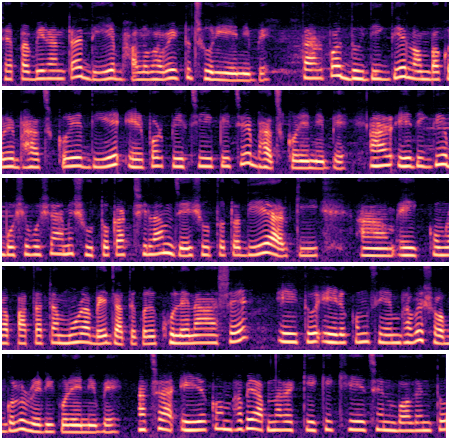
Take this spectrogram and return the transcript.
চেপা বিরানটা। দিয়ে ভালোভাবে একটু ছড়িয়ে নিবে। তারপর দুই দিক দিয়ে লম্বা করে ভাজ করে দিয়ে এরপর পেঁচিয়ে পেঁচিয়ে ভাজ করে নেবে। আর এদিক দিয়ে বসে বসে আমি সুতো কাটছিলাম, যে সুতোটা দিয়ে আর কি এই কুমড়া পাতাটা মুড়াবে যাতে করে খুলে না আসে। এই তো এরকম সেমভাবে সবগুলো রেডি করে নেবে। আচ্ছা এইরকমভাবে আপনারা কে কে খেয়েছেন বলেন তো?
